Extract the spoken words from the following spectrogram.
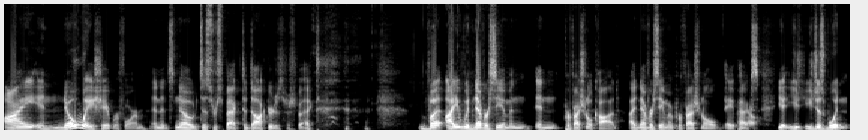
I, in no way, shape, or form, and it's no disrespect to Doctor Disrespect, but I would never see him in in professional COD. I'd never see him in professional Apex. No. You, you, you just wouldn't.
